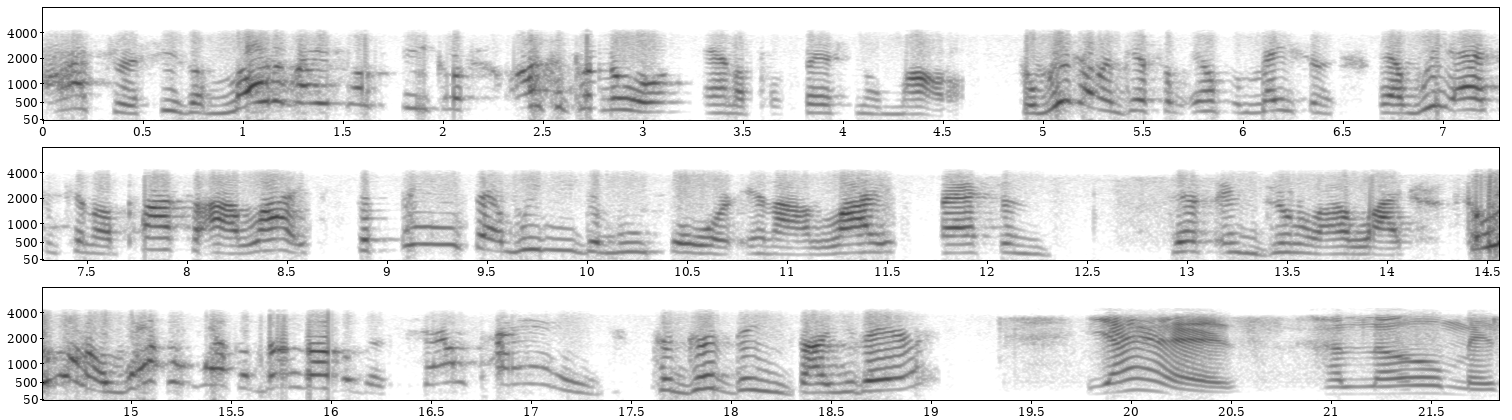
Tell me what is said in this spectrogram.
actress. She's a motivational speaker, entrepreneur, and a professional model. So we're going to get some information that we actually can apply to our life, the things that we need to move forward in our life, fashion, just in general our life. So we want to welcome, welcome, other than Champagne to Good Deeds. Are you there? Yes. Hello, Miss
